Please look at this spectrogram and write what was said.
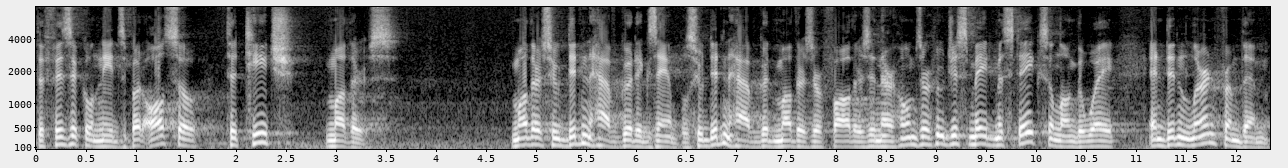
the physical needs, but also to teach mothers. Mothers who didn't have good examples, who didn't have good mothers or fathers in their homes, or who just made mistakes along the way and didn't learn from them,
